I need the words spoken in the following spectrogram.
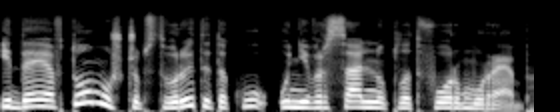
Ідея в тому, щоб створити таку універсальну платформу РЕБ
